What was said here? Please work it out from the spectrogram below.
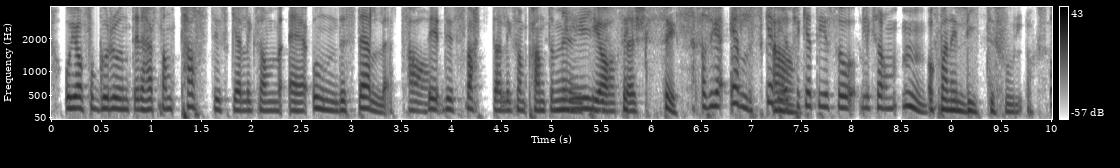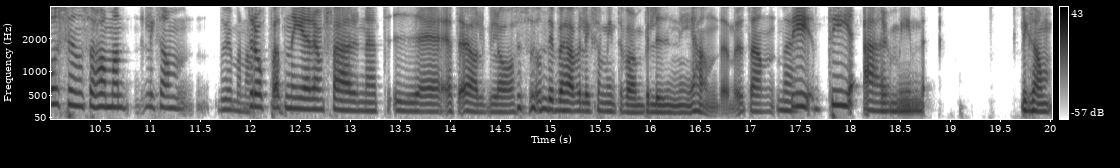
Och jag får gå runt i det här fantastiska liksom, eh, understället. Ja. Det, det svarta liksom, Det är ju pantominteaters... sexigt. Alltså jag älskar det. Ja. Jag tycker att det är så... Liksom, mm. Och man är lite full också. Och sen så har man liksom man droppat ner en Fernet i eh, ett ölglas och det behöver liksom inte vara en Bellini i handen. Utan det, det är min liksom,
